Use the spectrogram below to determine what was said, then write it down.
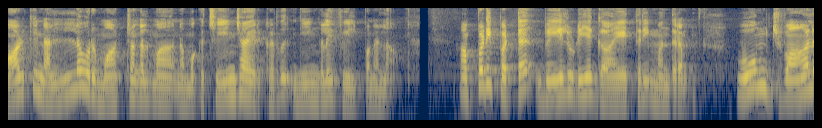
வாழ்க்கை நல்ல ஒரு மாற்றங்கள் மா நமக்கு சேஞ்ச் ஆகிருக்கிறது நீங்களே ஃபீல் பண்ணலாம். அப்படிப்பட்ட வேலுடைய காயத்ரி மந்திரம். ஓம் ஜுவால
